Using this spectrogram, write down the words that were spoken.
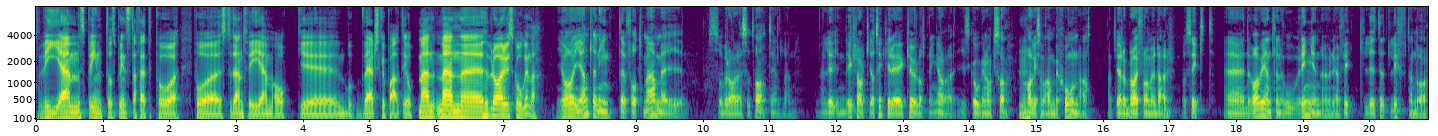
VM, sprint och sprintstafett på, på student-VM och eh, världscup och alltihop. Men, men eh, hur bra är du i skogen då? Jag har egentligen inte fått med mig så bra resultat egentligen. Eller, det är klart, jag tycker det är kul att springa i skogen också. Mm. Jag har liksom ambition att, att göra bra ifrån mig där på sikt. Eh, det var väl egentligen O-ringen nu när jag fick litet lyft ändå.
